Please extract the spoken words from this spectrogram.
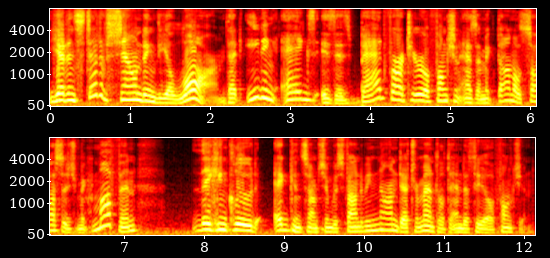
Yet instead of sounding the alarm that eating eggs is as bad for arterial function as a McDonald's sausage McMuffin, they conclude egg consumption was found to be non-detrimental to endothelial function,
